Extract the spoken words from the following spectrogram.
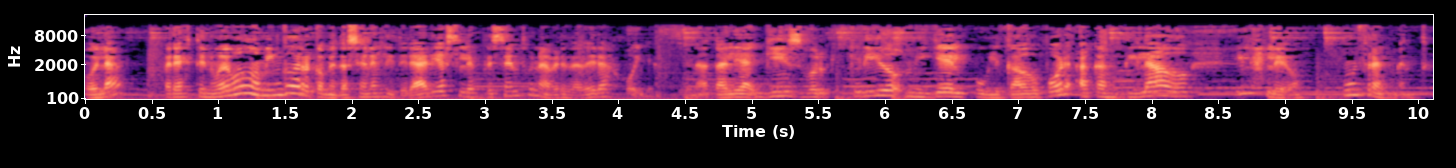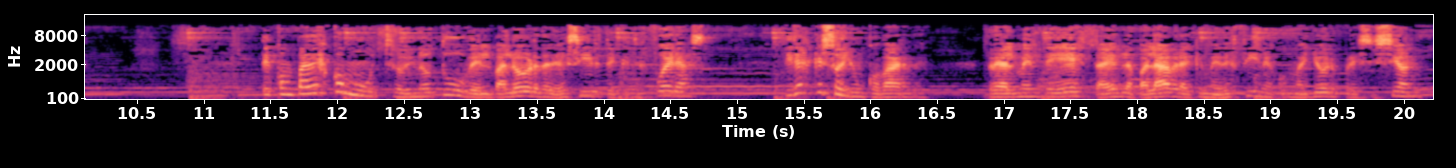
Hola, para este nuevo domingo de recomendaciones literarias les presento una verdadera joya Natalia Ginsburg, querido Miguel, publicado por Acantilado, y les leo un fragmento. Te compadezco mucho y no tuve el valor de decirte que te fueras. Dirás que soy un cobarde. Realmente esta es la palabra que me define con mayor precisión.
